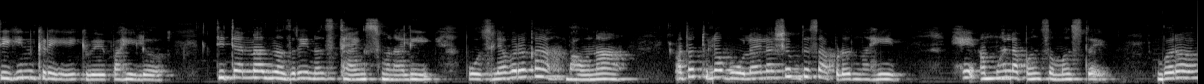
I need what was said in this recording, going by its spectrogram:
तिघींकडे एक वेळ पाहिलं. ती त्यांना नजरेनंच थँक्स म्हणाली. पोचल्या बरं का भावना? आता तुला बोलायला शब्द सापडत नाहीत. हे आम्हाला पण समजतंय. बरं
